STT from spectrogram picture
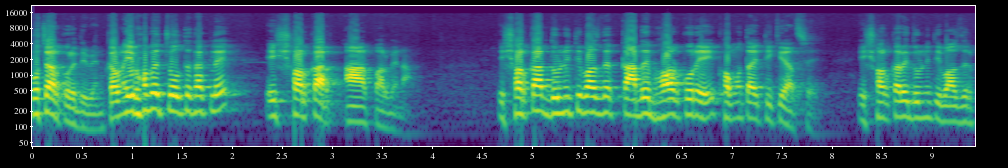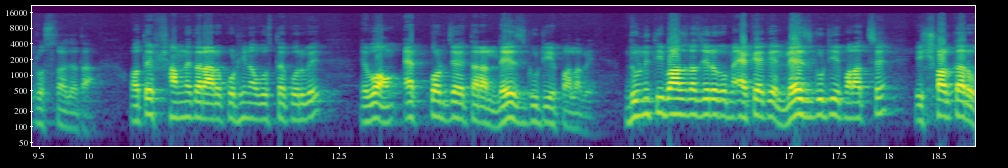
প্রচার করে দিবেন। কারণ এইভাবে চলতে থাকলে এই সরকার আর পারবে না। এই সরকার দুর্নীতিবাজদের কাঁধে ভর করে ক্ষমতায় টিকে আছে। এই সরকারি দুর্নীতিবাজদের প্রশ্রয়দাতা। অতএব সামনে তারা আরও কঠিন অবস্থায় পড়বে এবং এক পর্যায়ে তারা লেজ গুটিয়ে পালাবে। দুর্নীতিবাজরা যেরকম একে একে লেজ গুটিয়ে পালাচ্ছে, এই সরকারও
